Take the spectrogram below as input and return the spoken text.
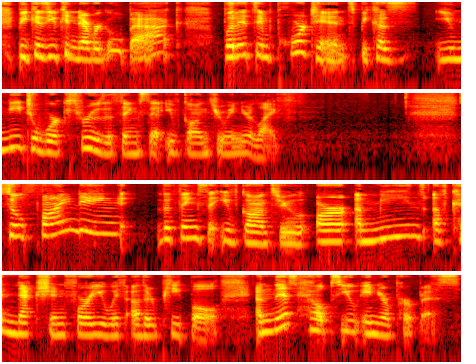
because you can never go back. But it's important because you need to work through the things that you've gone through in your life. So finding the things that you've gone through are a means of connection for you with other people, and this helps you in your purpose.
